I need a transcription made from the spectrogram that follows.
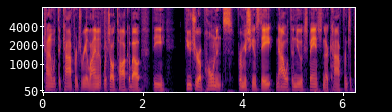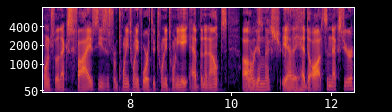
kind of with the conference realignment, which I'll talk about the future opponents for Michigan State now with the new expansion. Their conference opponents for the next five seasons from 2024 through 2028 have been announced. Um, Oregon next year. yeah, they head to Autzen next year.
